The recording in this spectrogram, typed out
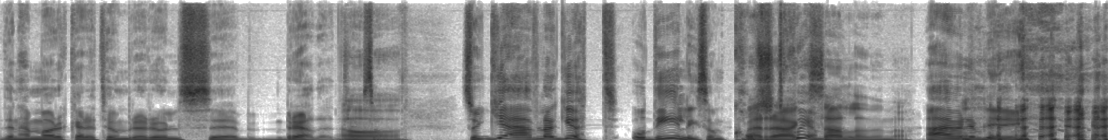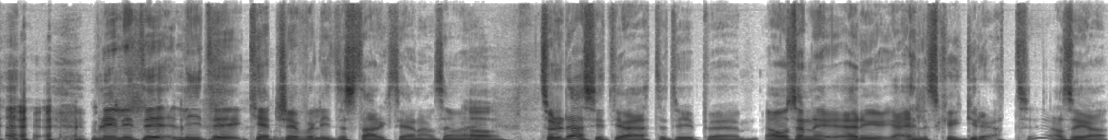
den här mörkare tunnbrödsrullsbrödet. Liksom. ja. Så jävla gött! Och det är liksom Men kostschema. räksalladen då? Nej men det blir inget. blir lite, lite ketchup och lite stark senare. Sen Ja. så det där sitter jag och äter typ... eh, Ja, och sen är det ju, jag älskar ju gröt. Alltså jag,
